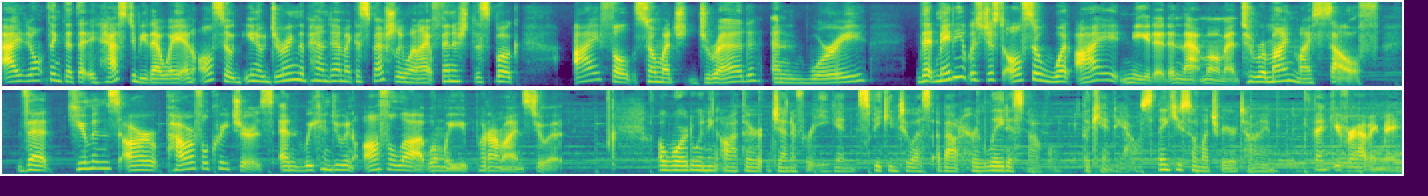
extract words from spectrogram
I don't think that, that it has to be that way. And also, you know, during the pandemic, especially when I finished this book, I felt so much dread and worry that maybe it was just also what I needed in that moment to remind myself that humans are powerful creatures and we can do an awful lot when we put our minds to it. Award winning author Jennifer Egan speaking to us about her latest novel, The Candy House. Thank you so much for your time. Thank you for having me.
